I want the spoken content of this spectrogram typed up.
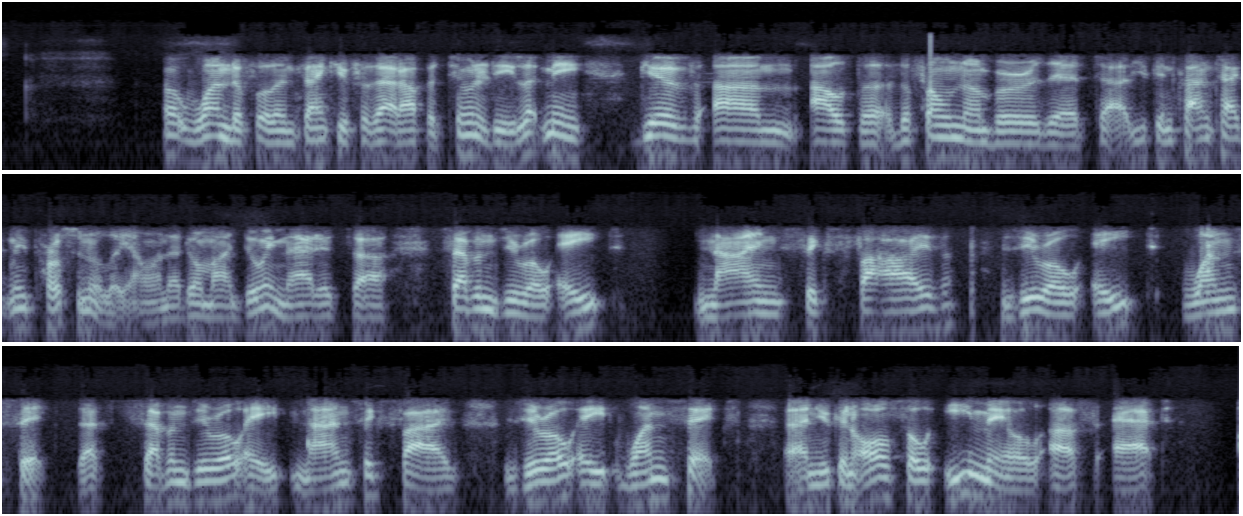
Oh, wonderful, and thank you for that opportunity. Let me give um, out the, the phone number that uh, you can contact me personally on. I don't mind doing that. It's uh, 708 965 0816. That's 708 965 0816. And you can also email us at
